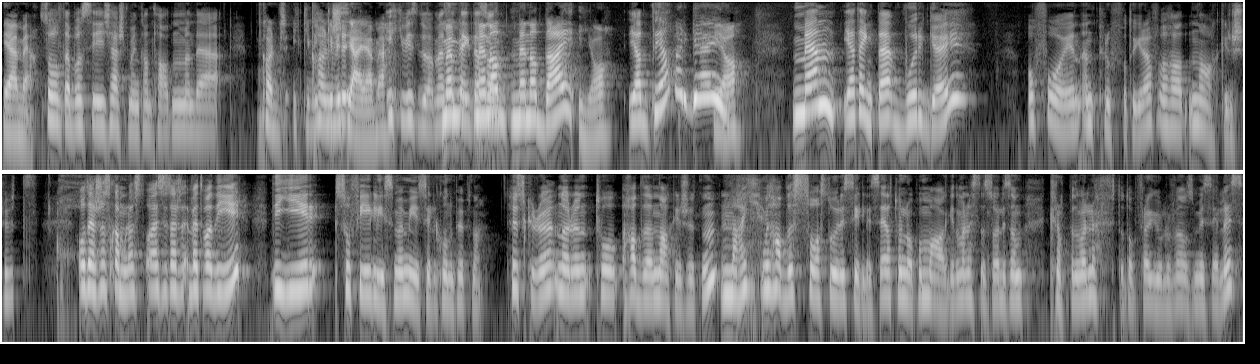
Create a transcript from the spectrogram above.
Jeg er med. Så holdt jeg på å si kjæresten min kan ta den, men det Kanskje ikke, ikke Kanskje- hvis jeg er med. ikke hvis du er med, Men, men, sånn- av, men av deg, ja. Ja, det hadde vært gøy! ja. Men jeg tenkte, hvor gøy å få inn en profffotograf og ha nakenshoot. Og det er så skamløst. Og jeg synes vet du hva de gir? De gir Sophie Elise med mye silikon i puppene. Husker du når hun to, hadde den nakenshooten? Nei. Hun hadde så store silliser at hun lå på magen. Det var nesten så liksom, Kroppen var løftet opp fra gulvet for hun hadde så mye sillis.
